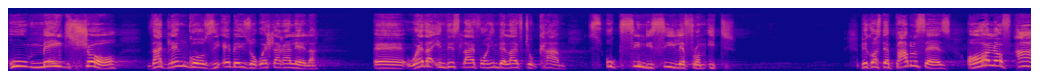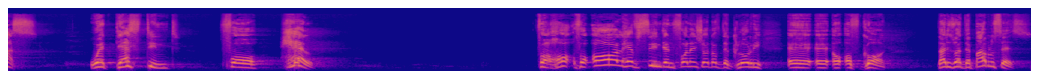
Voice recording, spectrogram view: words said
who made sure that lengozi ebeyizokwehlakalela eh whether in this life or in the life to come ukusindisile from it because the bible says all of us were destined for hell for, for all have sinned and fallen short of the glory uh, uh, of God. That is what the Bible says.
